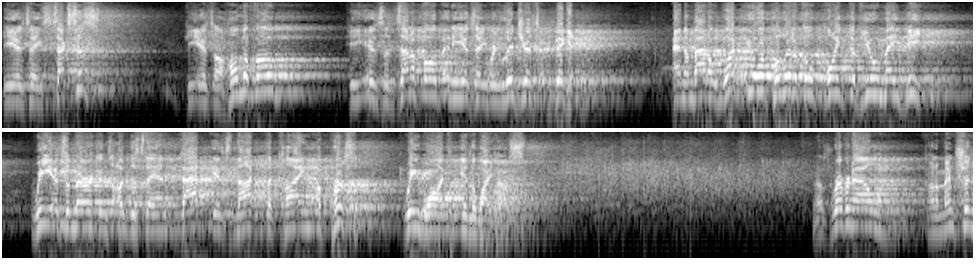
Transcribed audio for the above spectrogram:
He is a sexist, he is a homophobe, he is a xenophobe, and he is a religious bigot. And no matter what your political point of view may be, we as Americans understand that is not the kind of person we want in the White House. As Reverend Al kind of mentioned,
